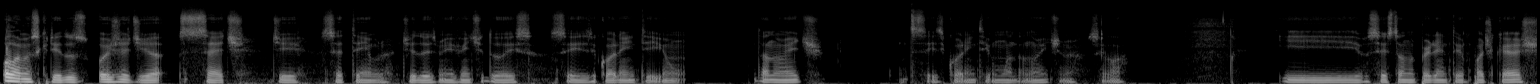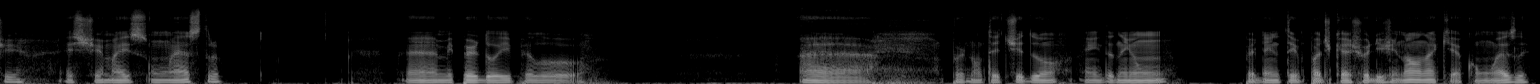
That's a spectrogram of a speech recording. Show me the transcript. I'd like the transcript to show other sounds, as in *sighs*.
Olá, meus queridos. Hoje é dia 7 de setembro de 2022, 6h41 da noite. 6h41 da noite, né? Sei lá. E vocês estão no Perdendo Tempo Podcast. Este é mais um extra. É, me perdoe pelo. É, por não ter tido ainda nenhum Perdendo Tempo podcast original, né? Que é com o Wesley.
